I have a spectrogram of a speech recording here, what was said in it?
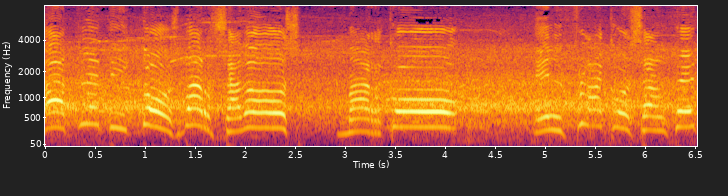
Athletic 2, Barça 2, marcó el flaco Sancet,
